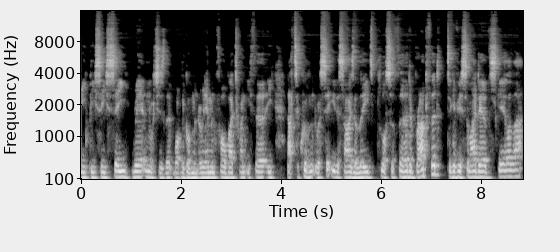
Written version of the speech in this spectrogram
EPCC rating, which is the, what the government are aiming for by 2030. That's equivalent to a city the size of Leeds plus a third of Bradford, to give you some idea of the scale of that.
